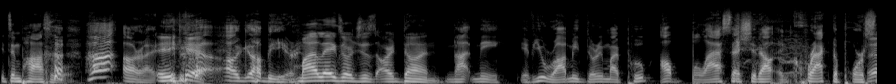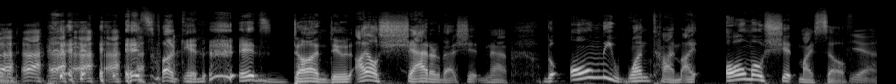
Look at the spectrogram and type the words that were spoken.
It's impossible. Huh? All right. Yeah. I'll, I'll be here. My legs are just are done. Not me. If you rob me during my poop, I'll blast that shit out and crack the porcelain. it's fucking, it's done, dude. I'll shatter that shit in half. The only one time I almost shit myself. Yeah.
